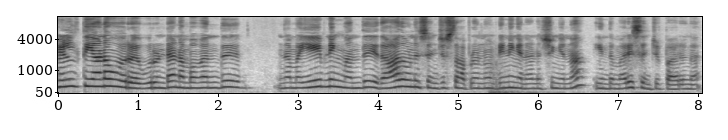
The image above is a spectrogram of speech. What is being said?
ஹெல்த்தியான ஒரு உருண்டை. நம்ம வந்து நம்ம ஈவினிங் வந்து ஏதாவது ஒன்று செஞ்சு சாப்பிடணும் அப்படின்னு நீங்கள் நினச்சிங்கன்னா இந்த மாதிரி செஞ்சு பாருங்கள்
